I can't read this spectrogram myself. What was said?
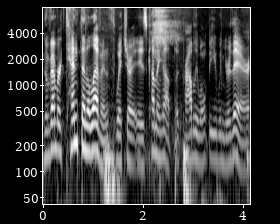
November 10th and 11th, which are, is coming up, but probably won't be when you're there.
